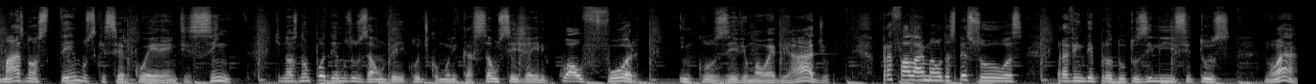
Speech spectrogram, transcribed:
Mas nós temos que ser coerentes sim que nós não podemos usar um veículo de comunicação, seja ele qual for, inclusive uma web rádio, para falar mal das pessoas, para vender produtos ilícitos, não é?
